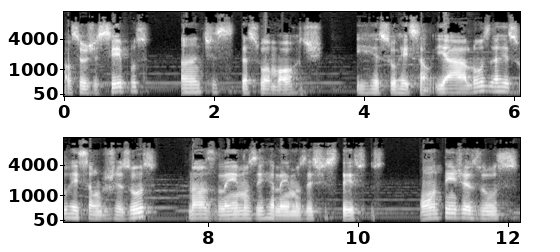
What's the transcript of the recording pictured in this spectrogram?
aos seus discípulos antes da sua morte e ressurreição. E à luz da ressurreição de Jesus, nós lemos e relemos estes textos. Ontem Jesus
